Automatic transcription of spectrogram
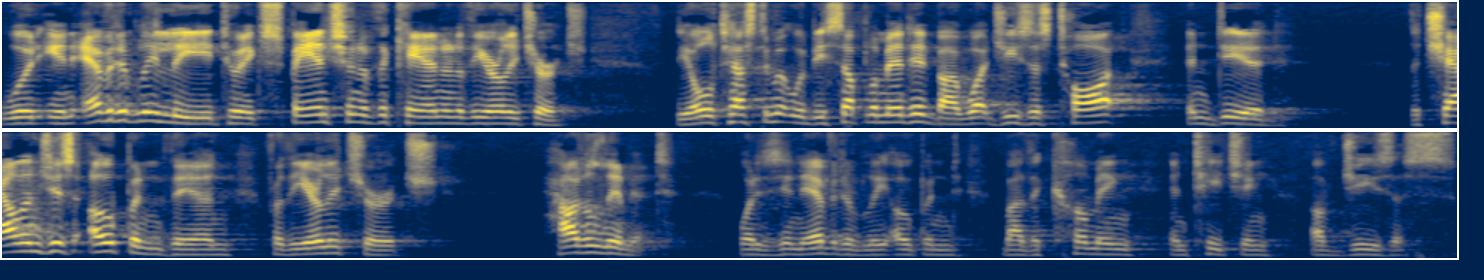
would inevitably lead to an expansion of the canon of the early church. The Old Testament would be supplemented by what Jesus taught and did the challenge is opened then for the early church how to limit what is inevitably opened by the coming and teaching of Jesus.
